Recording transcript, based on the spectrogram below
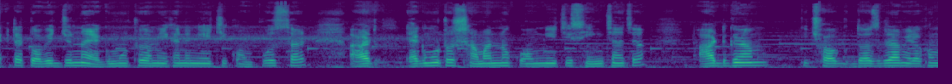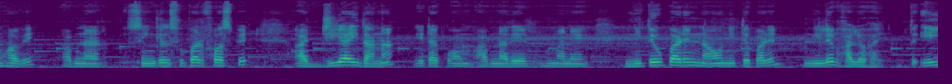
একটা টবের জন্য এক মুঠো আমি এখানে নিয়েছি কম্পোস্ট সার, আর এক মুঠোর সামান্য কম নিয়েছি শিং চাঁচা। আট গ্রাম কি ছ, দশ গ্রাম এরকম হবে। আপনার সিঙ্গেল সুপার ফসফেট আর জিআই দানা, এটা কম আপনাদের মানে নিতেও পারেন, নাও নিতে পারেন, নিলে ভালো হয় তো এই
